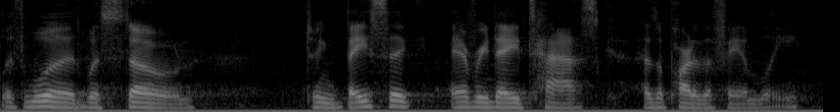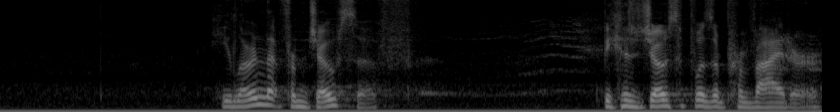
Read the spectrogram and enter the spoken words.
with wood, with stone, doing basic everyday tasks as a part of the family. He learned that from Joseph because Joseph was a provider.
